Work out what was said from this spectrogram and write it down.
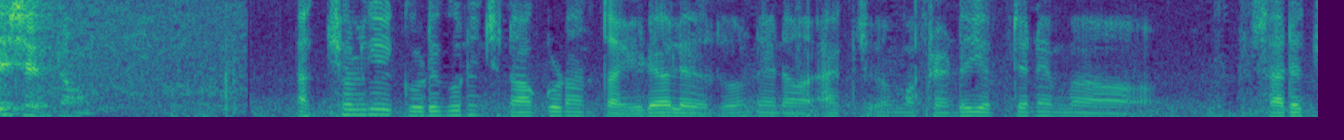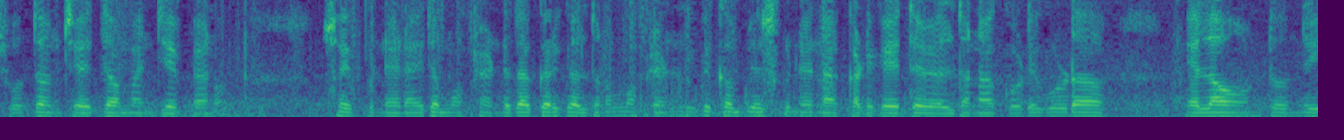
చేసేద్దాం. యాక్చువల్గా ఈ గుడి గురించి నాకు కూడా అంత ఐడియా లేదు. నేను యాక్చువల్ మా ఫ్రెండ్ చెప్తేనే మా సరే చూద్దాం చేద్దామని చెప్పాను. సో ఇప్పుడు నేనైతే మా ఫ్రెండ్ దగ్గరికి వెళ్తాను మా ఫ్రెండ్ని పికప్ చేసుకుని నేను అక్కడికైతే వెళ్తాను ఆ గుడి కూడా ఎలా ఉంటుంది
